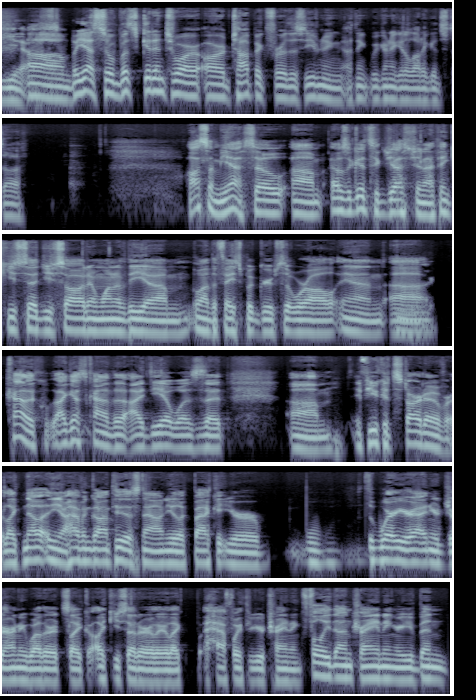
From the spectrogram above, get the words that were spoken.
yeah Um, but yeah, so let's get into our our topic for this evening. I think we're going to get a lot of good stuff. Awesome. Yeah. So um, that was a good suggestion. I think you said you saw it in one of the um, one of the Facebook groups that we're all in. Uh, Kind of, I guess, kind of the idea was that um, if you could start over, like no, you know, having gone through this now, and you look back at your where you're at in your journey, whether it's like like you said earlier, like halfway through your training, fully done training, or you've been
